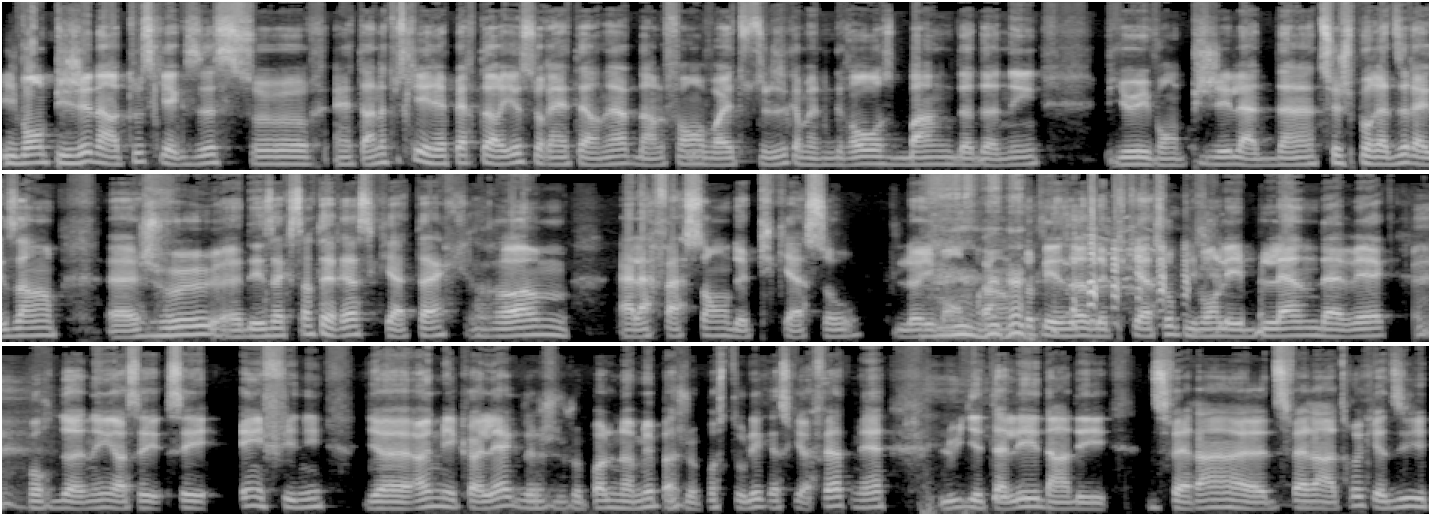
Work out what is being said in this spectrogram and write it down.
Ils vont piger dans tout ce qui existe sur Internet. Tout ce qui est répertorié sur Internet, dans le fond, va être utilisé comme une grosse banque de données puis eux, ils vont piger là-dedans. Tu sais, je pourrais dire, exemple, euh, je veux euh, des extraterrestres qui attaquent Rome à la façon de Picasso. Puis là, ils vont prendre toutes les œuvres de Picasso, puis ils vont les blend avec pour donner. Ah, c'est infini. Il y a un de mes collègues, je ne veux pas le nommer parce que je ne veux pas stouler qu'est-ce qu'il a fait, mais lui, il est allé dans des différents, euh, différents trucs. Il a dit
